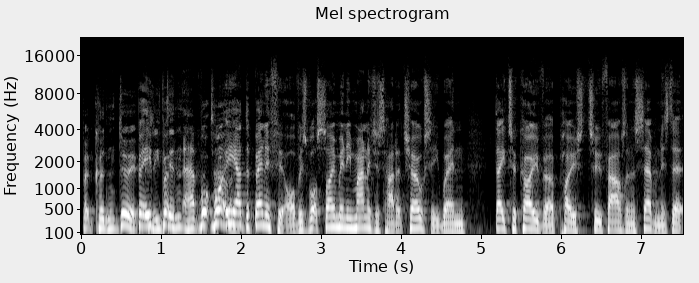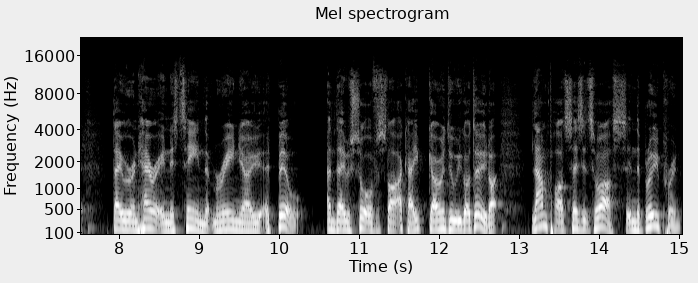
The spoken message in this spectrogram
but couldn't do it because he but didn't have the what, what he had the benefit of is what so many managers had at Chelsea when they took over post 2007 is that they were inheriting this team that Mourinho had built, and they were sort of just like, okay, go and do what you got to do. Like Lampard says it to us in the blueprint.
